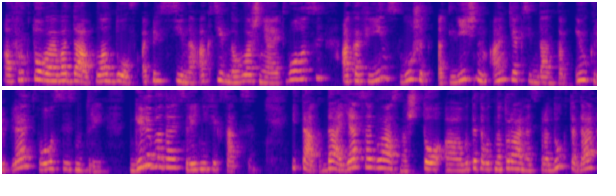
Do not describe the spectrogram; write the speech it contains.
А фруктовая вода плодов апельсина активно увлажняет волосы, а кофеин служит отличным антиоксидантом и укрепляет волосы изнутри. Гель обладает средней фиксацией. Итак, да, я согласна, что а, вот эта вот натуральность продукта да,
